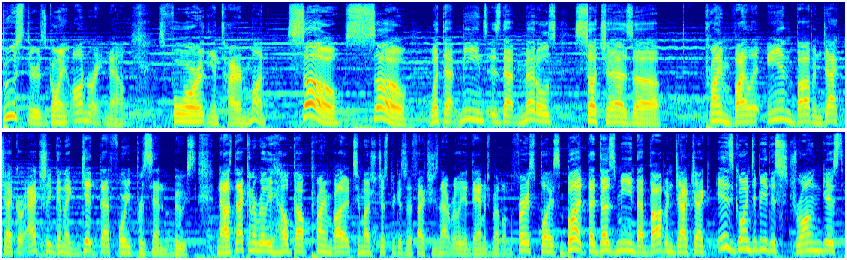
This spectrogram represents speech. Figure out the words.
boosters going on right now for the entire month. So, so what that means is that medals such as uh, Prime Violet and Bob and Jack Jack are actually going to get that 40% boost. Now, it's not going to really help out Prime Violet too much just because of the fact she's not really a damage medal in the first place, but that does mean that Bob and Jack Jack is going to be the strongest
